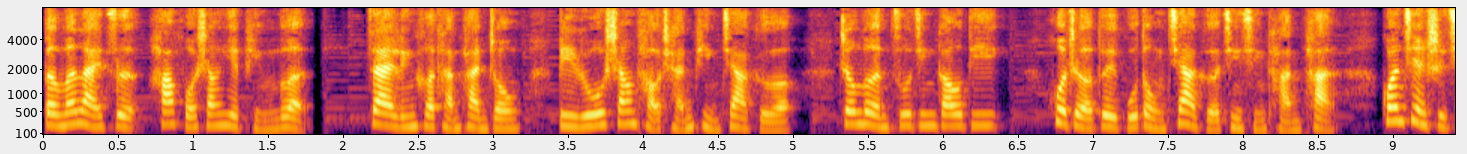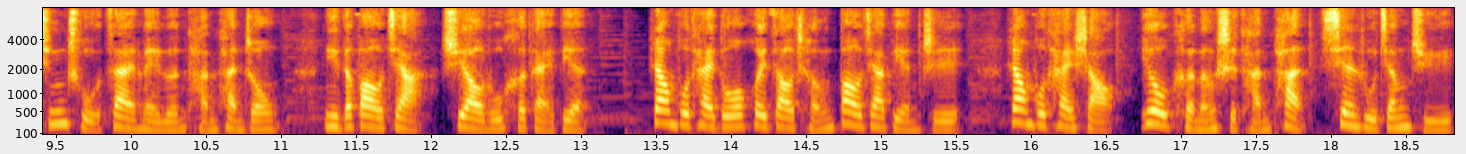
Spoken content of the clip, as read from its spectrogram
本文来自《哈佛商业评论》。在零和谈判中，比如商讨产品价格、争论租金高低，或者对古董价格进行谈判，关键是清楚在每轮谈判中，你的报价需要如何改变。让步太多会造成报价贬值，让步太少又可能使谈判陷入僵局。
